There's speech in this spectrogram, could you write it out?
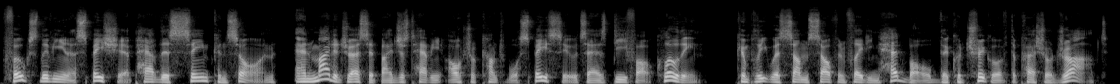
folks living in a spaceship have this same concern and might address it by just having ultra comfortable spacesuits as default clothing, complete with some self inflating head bulb that could trigger if the pressure dropped,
